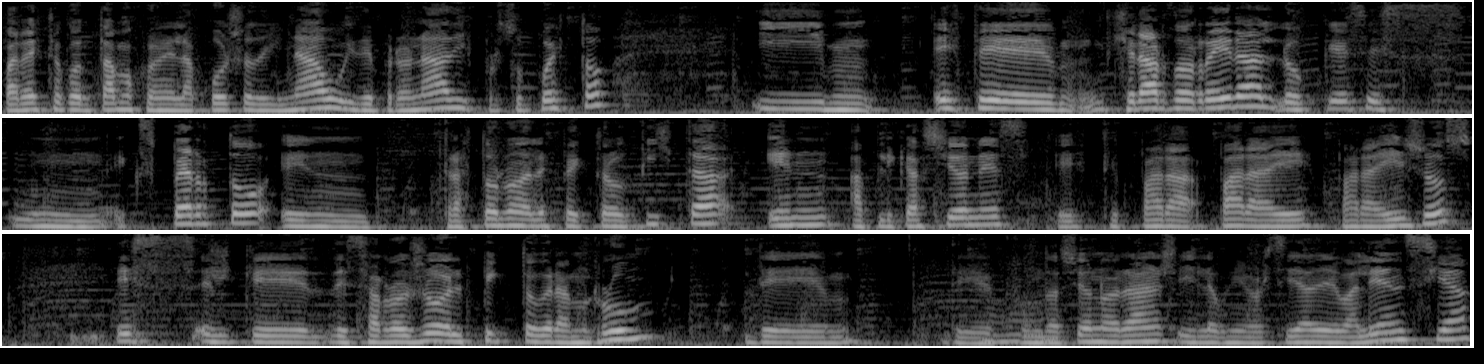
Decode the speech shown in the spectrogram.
para esto contamos con el apoyo de INAU y de Pronadis, por supuesto. Y mm, este Gerardo Herrera lo que es es un experto en trastorno del espectro autista, en aplicaciones para, para, e, para ellos. Es el que desarrolló el Pictogram Room de Fundación Orange y la Universidad de Valencia.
